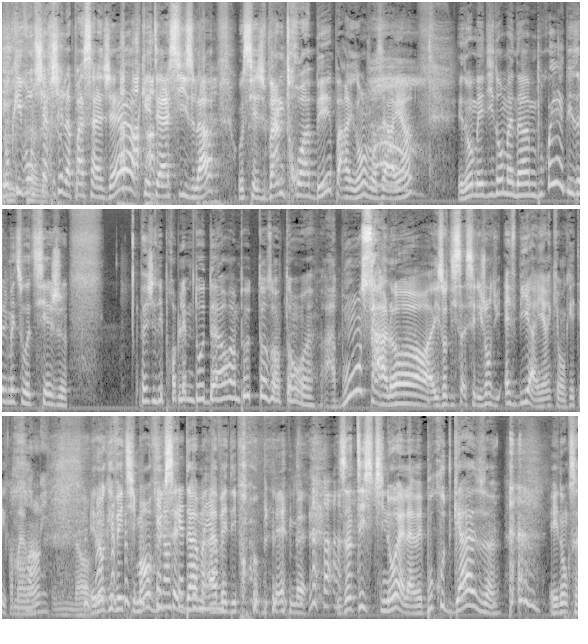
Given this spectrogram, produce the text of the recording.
Donc ils vont chercher la passagère qui était assise là, au siège 23B par exemple, j'en sais rien. Et donc, mais dis donc madame, pourquoi il y a des allumettes sur votre siège? Ben, j'ai des problèmes d'odeur un peu de temps en temps. Ah bon ça alors? Ils ont dit ça, c'est les gens du FBI hein, qui ont enquêté quand même. Oh, hein. mais- Et donc effectivement, vu que cette de dame avait des problèmes intestinaux, elle avait beaucoup de gaz, et donc ça,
